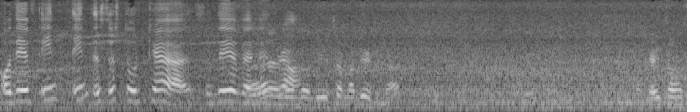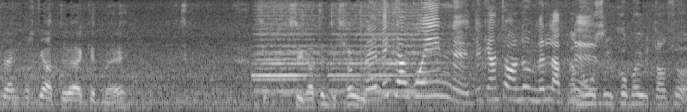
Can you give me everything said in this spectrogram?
Och det är in- inte så stor kö, så det är väldigt Nej, bra. de- Det är ju samma byggnad. Man kan ju ta en sväng på Skatteverket med. Synd att inte kronan... Men vi kan gå in nu. Du kan ta en nummerlapp Ja, men nu. hon skulle komma utanför.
